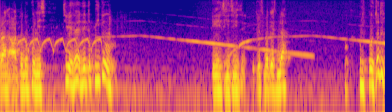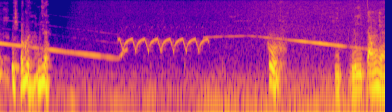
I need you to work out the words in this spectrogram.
Run out to the police. Serius eh, dia tepi tu. Eh, sikit, sikit, sikit. Sebelah, kita sebelah. Oh, boleh, oh, tak ada. Uish, bagus, Alhamdulillah. Huh. Itu hitam punya.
